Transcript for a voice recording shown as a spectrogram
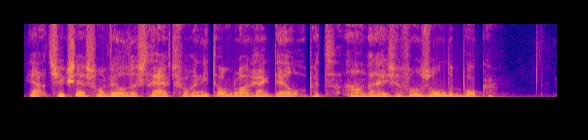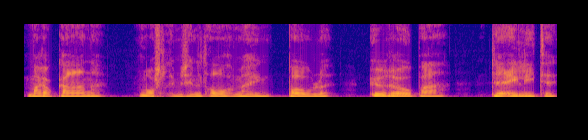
Ja, het succes van Wilders drijft voor een niet onbelangrijk deel op het aanwijzen van zondebokken. Marokkanen, moslims in het algemeen, Polen, Europa, de elite.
